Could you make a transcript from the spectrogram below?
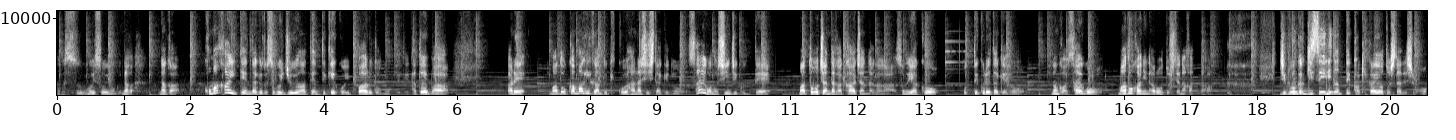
なんかすごいそういうのなんかなんか細かい点だけどすごい重要な点って結構いっぱいあると思ってて例えばあれマドカマギカの時こういう話したけど最後のシンジ君って、まあ、父ちゃんだか母ちゃんだかがその役を追ってくれたけどなんか最後マドカになろうとしてなかった？自分が犠牲になって書き換えようとしたでしょ？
